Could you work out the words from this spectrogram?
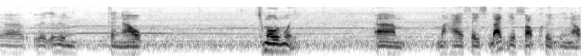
លើករឿងកងោកឈ្មោលមួយអឺមហេសីស្ដេចយកសពឃើញកងោក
